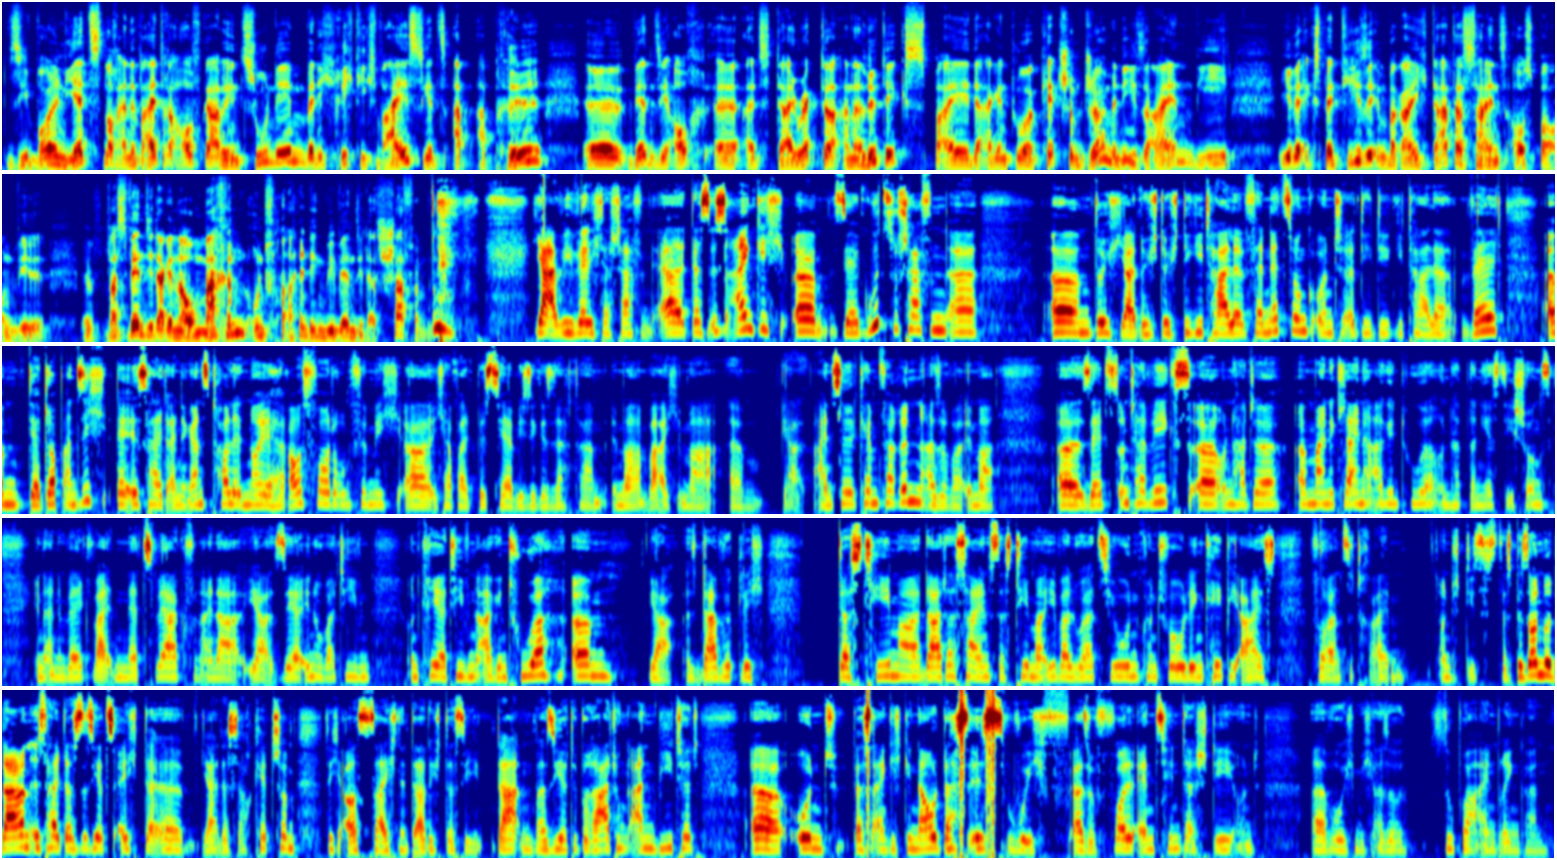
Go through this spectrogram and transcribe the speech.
Sie wollen jetzt noch eine weitere Aufgabe hinzunehmen. Wenn ich richtig weiß, jetzt ab April äh, werden Sie auch äh, als Director Analytics bei der Agentur Ketchum Germany sein, die ihre Expertise im Bereich Data Science ausbauen will. Was werden Sie da genau machen und vor allen Dingen, wie werden Sie das schaffen? ja, wie werde ich das schaffen? Äh, das ist eigentlich äh, sehr gut zu schaffen äh, ähm, durch, ja, durch, durch digitale Vernetzung und die digitale Welt. Ähm, der Job an sich, der ist halt eine ganz tolle neue Herausforderung für mich. Ich habe halt bisher, wie Sie gesagt haben, immer war ich immer ähm, ja, Einzelkämpferin, also war immer äh, selbst unterwegs äh, und hatte äh, meine kleine Agentur und habe dann jetzt die Chance, in einem weltweiten Netzwerk von einer ja sehr innovativen und kreativen Agentur, ähm, ja, also da wirklich das Thema Data Science, das Thema Evaluation, Controlling, KPIs voranzutreiben. Und dies, das Besondere daran ist halt, dass es jetzt echt, äh, ja, dass auch Ketchum sich auszeichnet dadurch, dass sie datenbasierte Beratung anbietet äh, und das eigentlich genau das ist, wo ich also vollends hinterstehe und äh, wo ich mich also super einbringen kann.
